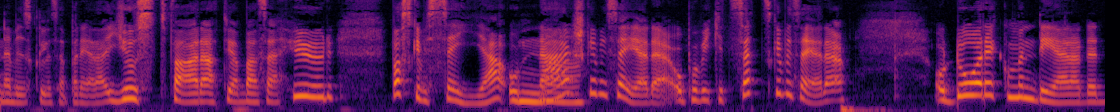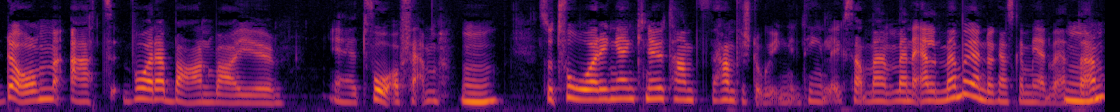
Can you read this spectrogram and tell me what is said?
när vi skulle separera. Just för att jag bara så här, hur, vad ska vi säga och när ska vi säga det och på vilket sätt ska vi säga det? Och då rekommenderade de att våra barn var ju eh, två och fem. Mm. Så tvååringen Knut han, han förstod ingenting liksom. Men, men Elmer var ju ändå ganska medveten. Mm.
